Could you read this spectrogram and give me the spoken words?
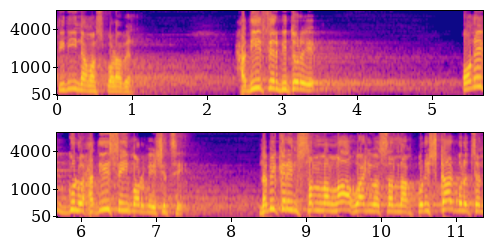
তিনি নামাজ পড়াবেন। হাদিসের ভিতরে অনেকগুলো হাদিস এই মর্মে এসেছে। নবী করিম সাল্লাহ আলী ওয়াসাল্লাম পরিষ্কার বলেছেন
